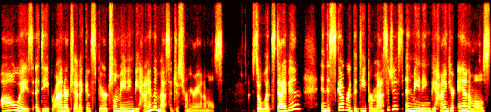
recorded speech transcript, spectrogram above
always a deeper energetic and spiritual meaning behind the messages from your animals. So let's dive in and discover the deeper messages and meaning behind your animals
